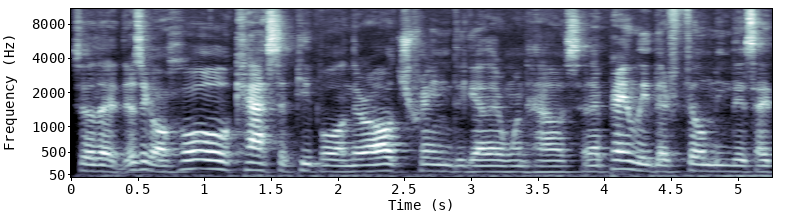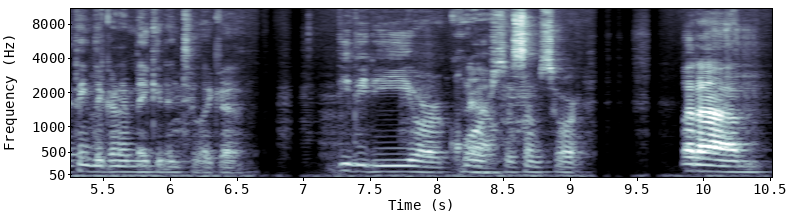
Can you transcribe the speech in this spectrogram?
So that there's like a whole cast of people, and they're all training together in one house. And apparently, they're filming this. I think they're gonna make it into like a DVD or a course of some sort. But um,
